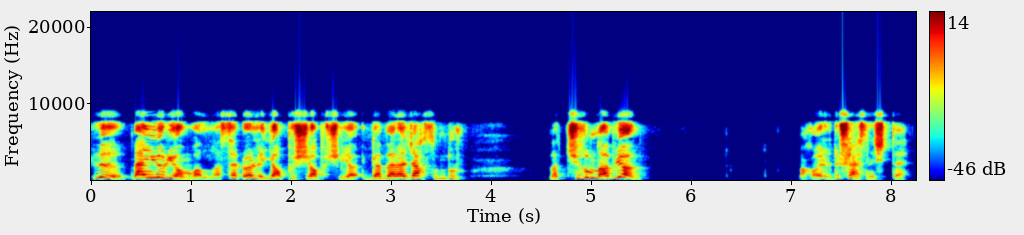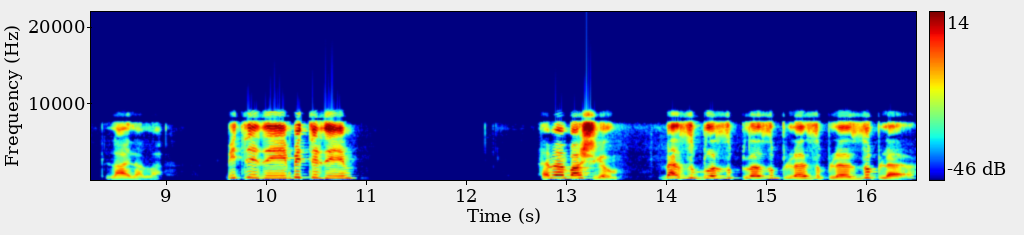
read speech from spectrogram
yürü. Ben yürüyorum valla. Sen öyle yapış yapış ya, gebereceksin dur. La çizim ne yapıyorsun? Bak öyle düşersin işte. La la la. Bitirdim bitirdim. Hemen başlayalım. Ben zıpla zıpla zıpla zıpla zıpla.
